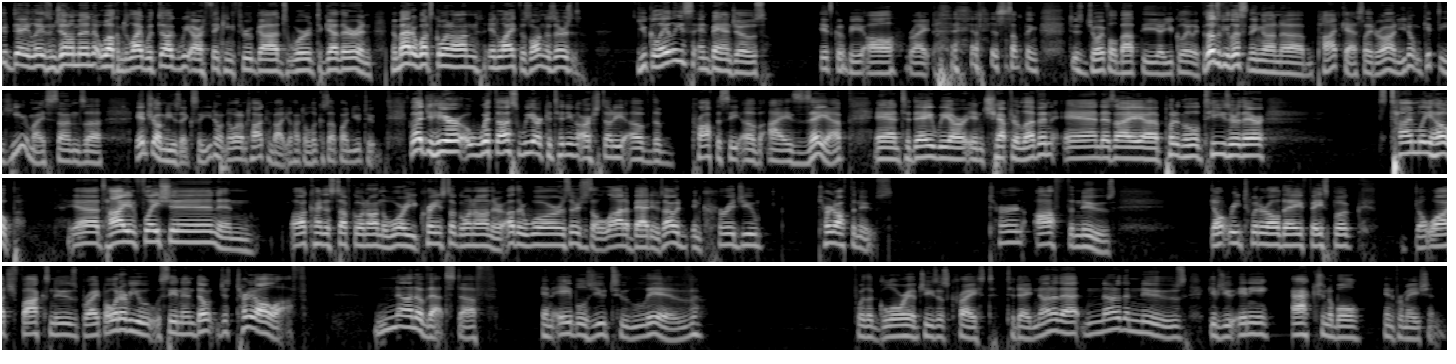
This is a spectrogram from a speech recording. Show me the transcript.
Good day, ladies and gentlemen. Welcome to Live with Doug. We are thinking through God's Word together, and no matter what's going on in life, as long as there's ukuleles and banjos, it's going to be all right. There's something just joyful about the uh, ukulele. For those of you listening on uh, podcasts later on, you don't get to hear my son's uh, intro music, so you don't know what I'm talking about. You'll have to look us up on YouTube. Glad you're here with us. We are continuing our study of the prophecy of Isaiah. And today we are in chapter 11. And as I uh, put in the little teaser there, it's timely hope. Yeah, it's high inflation and all kinds of stuff going on. The war in Ukraine still going on. There are other wars. There's just a lot of bad news. I would encourage you turn off the news. Turn off the news. Don't read Twitter all day, Facebook, don't watch Fox News, Breitbart, whatever you CNN. Don't just turn it all off. None of that stuff enables you to live for the glory of Jesus Christ today. None of that, none of the news gives you any actionable information.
